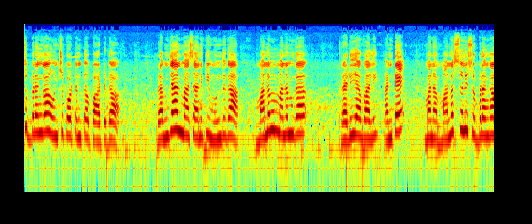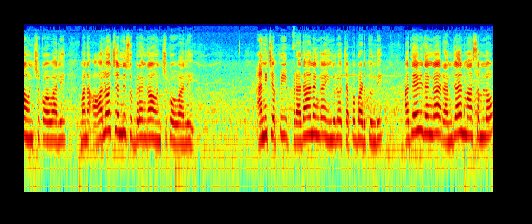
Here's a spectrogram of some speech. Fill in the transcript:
శుభ్రంగా ఉంచుకోవటంతో పాటుగా రంజాన్ మాసానికి ముందుగా మనము మనంగా రెడీ అవ్వాలి. అంటే మన మనస్సుని శుభ్రంగా ఉంచుకోవాలి మన ఆలోచనని శుభ్రంగా ఉంచుకోవాలి. అని చెప్పి ప్రధానంగా ఇందులో చెప్పబడుతుంది. అదేవిధంగా రంజాన్ మాసంలో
